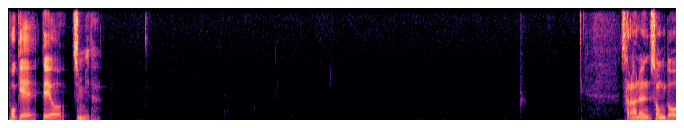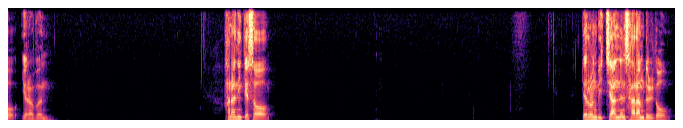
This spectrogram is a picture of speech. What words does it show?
보게 되어집니다. 사랑하는 성도 여러분, 하나님께서 때론 믿지 않는 사람들도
